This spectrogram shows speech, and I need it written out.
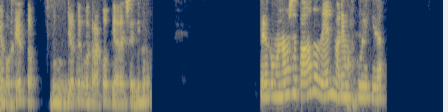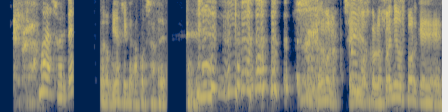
Que por cierto, yo tengo otra copia de ese libro. Pero como no nos ha pagado de él, no haremos publicidad. Mala suerte. Pero mía sí que la puedes hacer. Pero bueno, seguimos Bueno. con los sueños porque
